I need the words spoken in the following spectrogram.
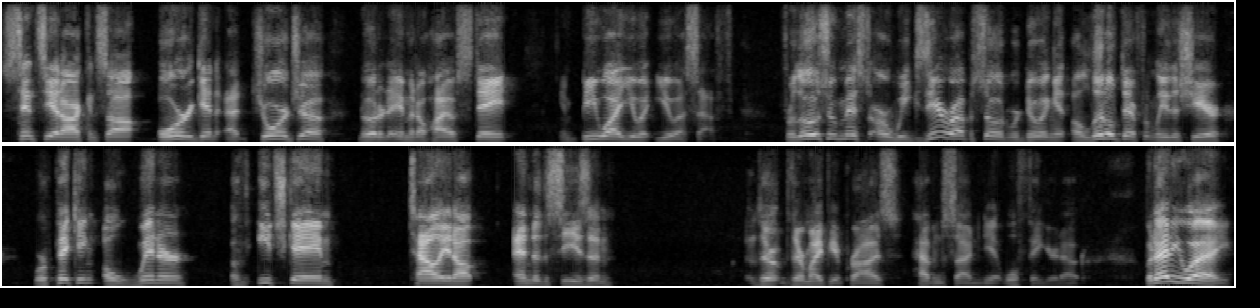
Cincy at Arkansas, Oregon at Georgia, Notre Dame at Ohio State, and BYU at USF. For those who missed our week zero episode, we're doing it a little differently this year. We're picking a winner of each game, tally it up, end of the season. There, there might be a prize. Haven't decided yet. We'll figure it out. But anyway,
